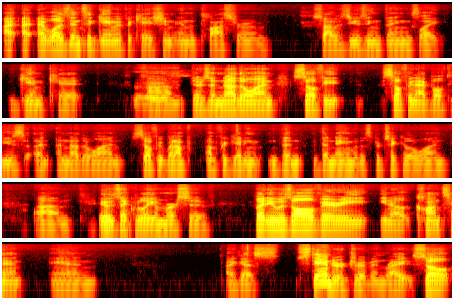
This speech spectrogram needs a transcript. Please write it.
I, I was into gamification in the classroom. So I was using things like GimKit. Mm-hmm. Um, there's another one. Sophie, Sophie and I both use another one. Sophie, but I'm I'm forgetting the the name of this particular one. Um, it was like really immersive, but it was all very you know content and I guess standard driven, right? So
